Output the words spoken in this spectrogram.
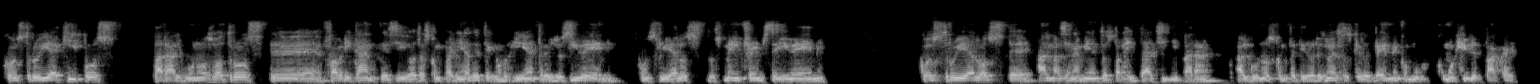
construía equipos para algunos otros eh, fabricantes y otras compañías de tecnología, entre ellos IBM, construía los, los mainframes de IBM, construía los eh, almacenamientos para Hitachi y para algunos competidores nuestros que los venden como, como Hewlett Packard.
